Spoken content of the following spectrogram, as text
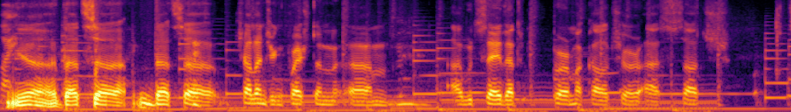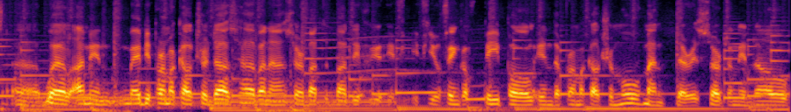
like, yeah that's a that's a challenging question um, mm-hmm. i would say that permaculture as such uh, well i mean maybe permaculture does have an answer but but if you if, if you think of people in the permaculture movement there is certainly no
